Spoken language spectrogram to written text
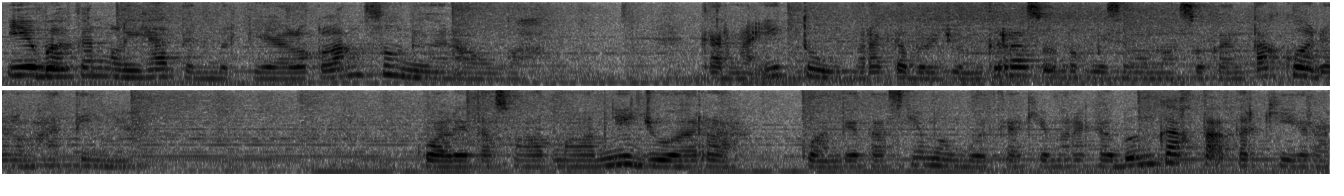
Ia bahkan melihat dan berdialog langsung dengan Allah. Karena itu, mereka berjuang keras untuk bisa memasukkan takwa dalam hatinya. Kualitas sholat malamnya juara, kuantitasnya membuat kaki mereka bengkak tak terkira.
